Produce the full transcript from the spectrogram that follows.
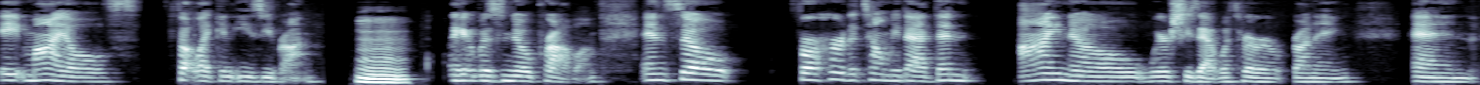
eight miles felt like an easy run. Mm-hmm. Like it was no problem. And so for her to tell me that, then I know where she's at with her running and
